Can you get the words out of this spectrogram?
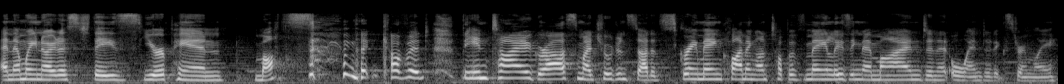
And then we noticed these European moths that covered the entire grass. My children started screaming, climbing on top of me, losing their mind, and it all ended extremely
